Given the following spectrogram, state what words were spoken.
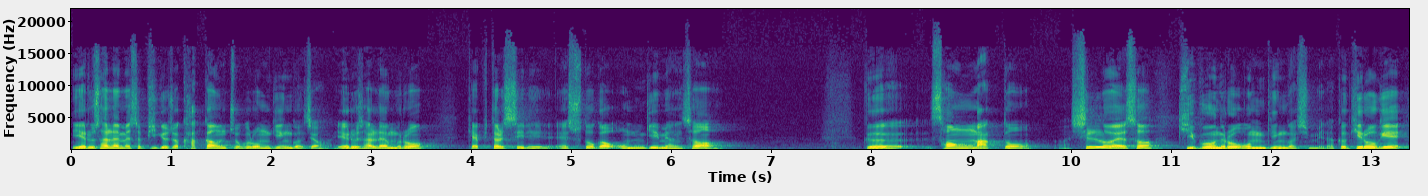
예루살렘에서 비교적 가까운 쪽으로 옮긴 거죠. 예루살렘으로 캐피털 시리 수도가 옮기면서 그 성막도 실로에서 기브온으로 옮긴 것입니다. 그 기록이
